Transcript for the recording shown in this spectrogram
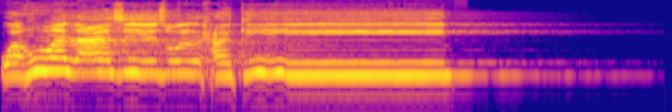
وهو العزيز الحكيم.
